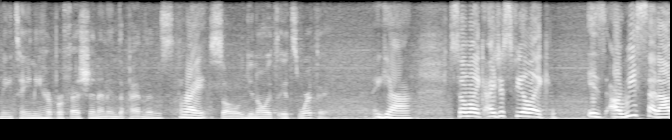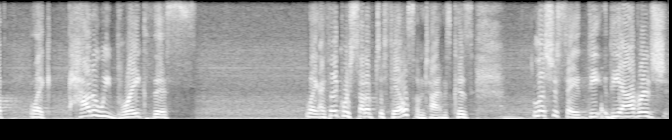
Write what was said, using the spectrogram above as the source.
maintaining her profession and independence. Right. So you know, it's it's worth it. Yeah. So like I just feel like is are we set up like how do we break this like I feel like we're set up to fail sometimes cuz let's just say the the average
